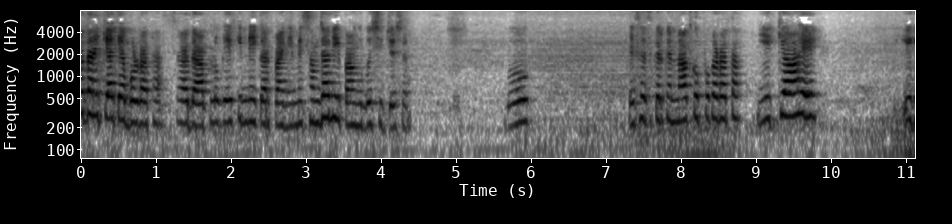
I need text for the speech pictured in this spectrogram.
पता नहीं क्या क्या बोल रहा था। शायद आप लोग यकीन नहीं कर पाएँगे, मैं समझा नहीं पाऊँगी वो सिचुएशन वो ऐसे करके नाक को पकड़ रहा था। ये क्या है? ये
